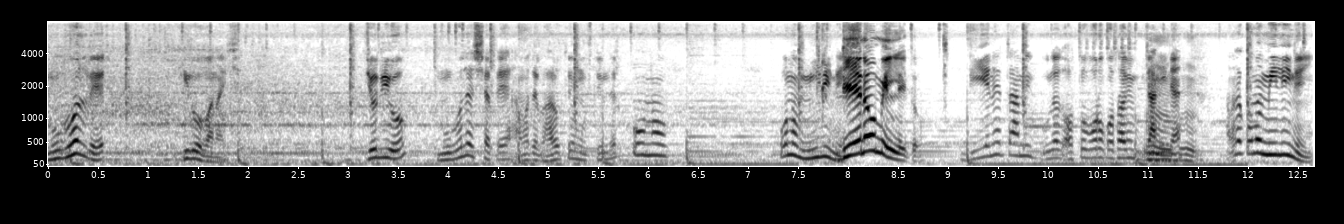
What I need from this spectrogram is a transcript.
মুঘলদের হিরো বানাইছে। যদিও মুঘলের সাথে আমাদের ভারতীয় মুসলিমদের কোনো কোনো মিলই নেই। ডিএনএও মিল নেই তো। ডিএনএ টা আমি অত বড় কথা আমি জানি না। আমাদের কোনো মিলই নেই।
